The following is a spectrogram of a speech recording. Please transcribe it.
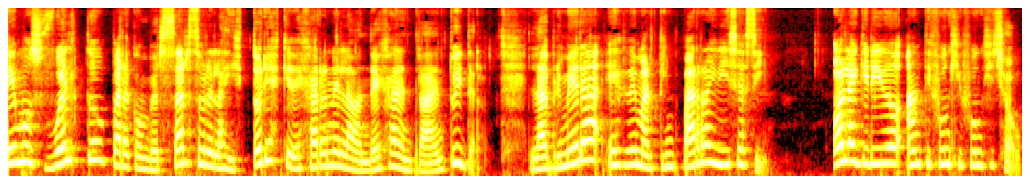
Hemos vuelto para conversar sobre las historias que dejaron en la bandeja de entrada en Twitter. La primera es de Martín Parra y dice así. Hola querido Antifungi Fungi Show.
